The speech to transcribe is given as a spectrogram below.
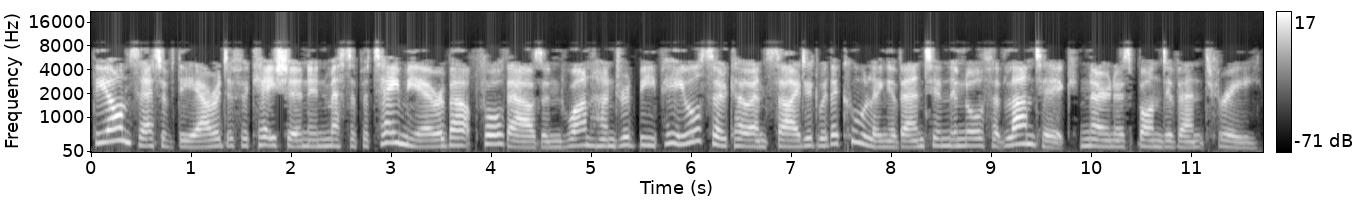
The onset of the aridification in Mesopotamia about 4100 BP also coincided with a cooling event in the North Atlantic, known as Bond Event 3.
